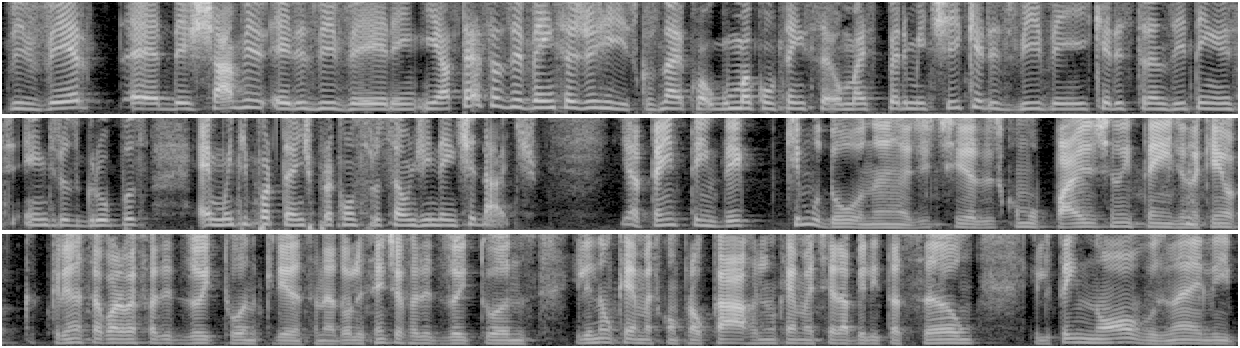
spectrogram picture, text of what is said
viver, é, deixar vi eles viverem, e até essas vivências de riscos, né? Com alguma contenção, mas permitir que eles vivem e que eles transitem entre os grupos é muito importante para a construção de identidade. E até entender que mudou, né? A gente, às vezes, como pai, a gente não entende, né? Quem a criança agora vai fazer 18 anos, criança, né? Adolescente vai fazer 18 anos, ele não quer mais comprar o carro, ele não quer mais ter habilitação, ele tem novos, né? Ele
